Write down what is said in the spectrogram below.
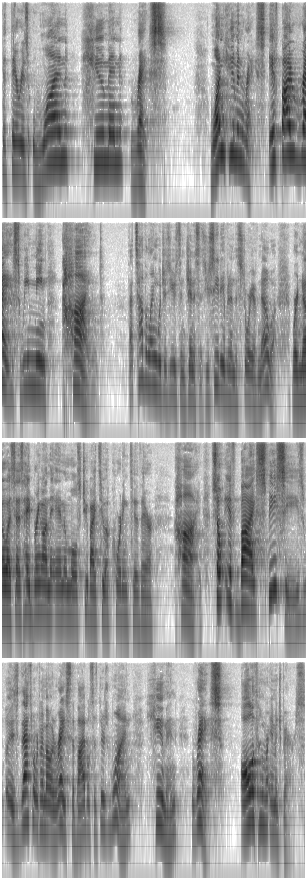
that there is one human race. One human race. If by race we mean kind, that's how the language is used in Genesis. You see it even in the story of Noah, where Noah says, Hey, bring on the animals two by two according to their kind. So if by species, is that's what we're talking about in race, the Bible says there's one human race, all of whom are image bearers.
